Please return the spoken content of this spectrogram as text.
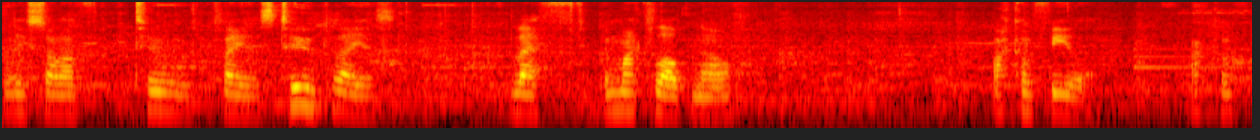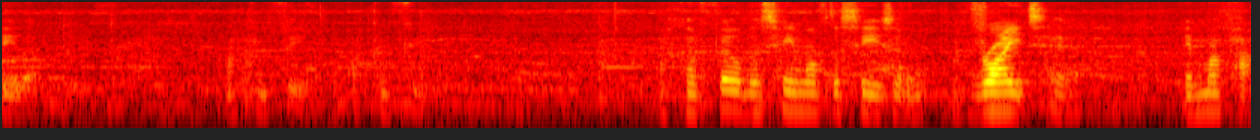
At least I'll have two players, two players left in my club now. I can feel it. I can feel it. I can feel. I can feel. I can feel the team of the season right here in my pack.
